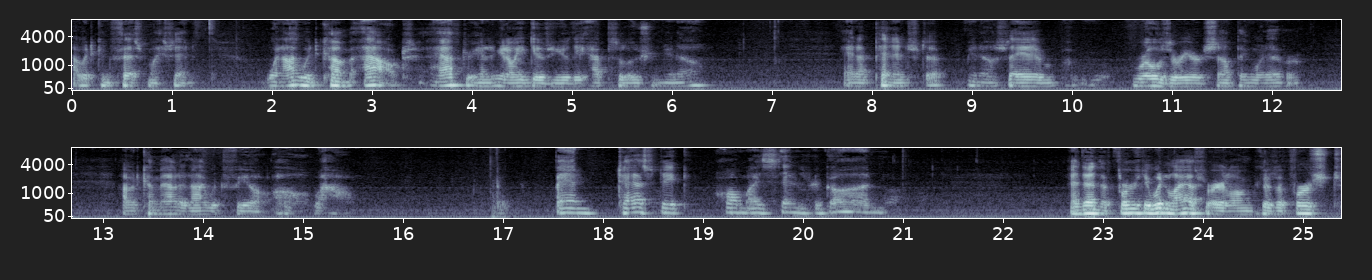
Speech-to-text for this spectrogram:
I would confess my sin. When I would come out after, and you know, he gives you the absolution, you know, and a penance to, you know, say a rosary or something, whatever. I would come out and I would feel, oh, wow, fantastic. All my sins are gone. And then the first, it wouldn't last very long because the first,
